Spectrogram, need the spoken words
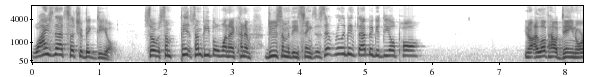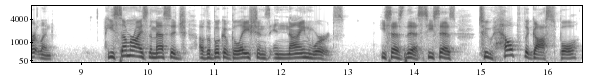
why is that such a big deal. So some, some people want to kind of do some of these things. Is it really that big a deal, Paul? You know, I love how Dane Ortlund, he summarized the message of the book of Galatians in nine words. He says this, he says, to help the gospel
